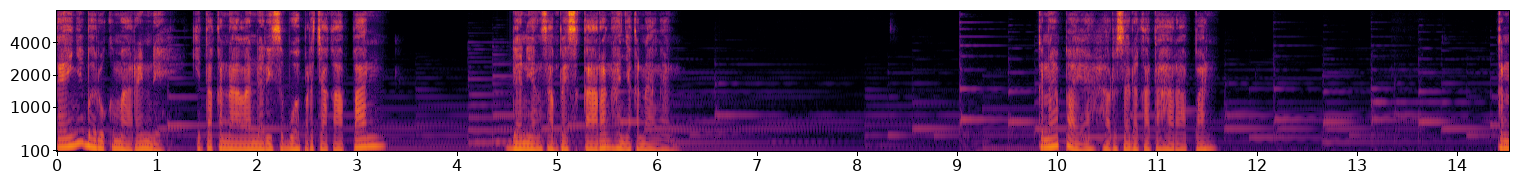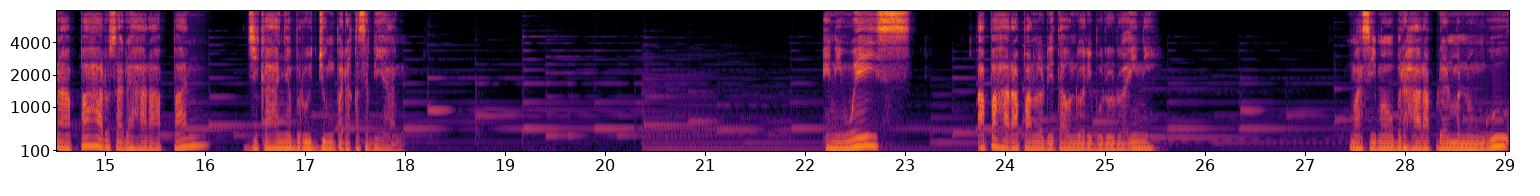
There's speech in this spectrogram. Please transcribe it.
Kayaknya baru kemarin deh kita kenalan dari sebuah percakapan dan yang sampai sekarang hanya kenangan. Kenapa ya harus ada kata harapan? Kenapa harus ada harapan jika hanya berujung pada kesedihan? Anyways, apa harapan lo di tahun 2022 ini? Masih mau berharap dan menunggu,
